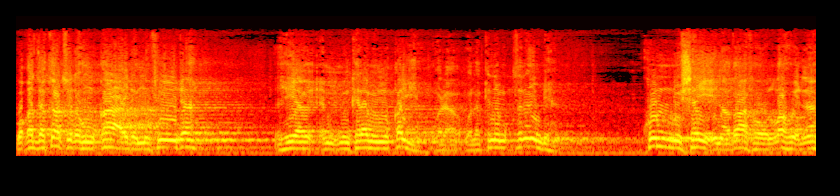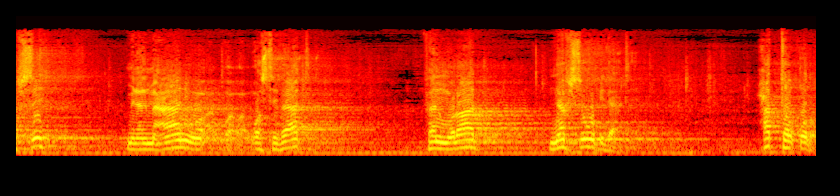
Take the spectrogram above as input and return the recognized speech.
وقد ذكرت لهم قاعدة مفيدة هي من كلام ابن القيم ولكنهم مقتنعين بها. كل شيء أضافه الله إلى نفسه من المعاني والصفات فالمراد نفسه بذاته. حتى القرب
